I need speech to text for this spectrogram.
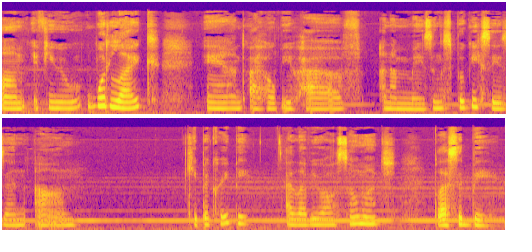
um, if you would like. And I hope you have an amazing spooky season. Keep it creepy. I love you all so much. Blessed be.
